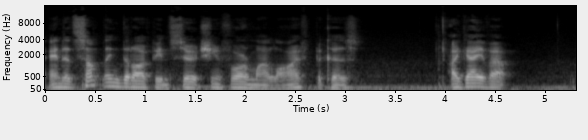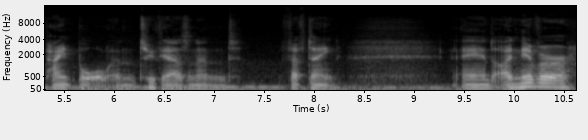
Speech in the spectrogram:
and it's something that I've been searching for in my life because I gave up paintball in 2015, and I never.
